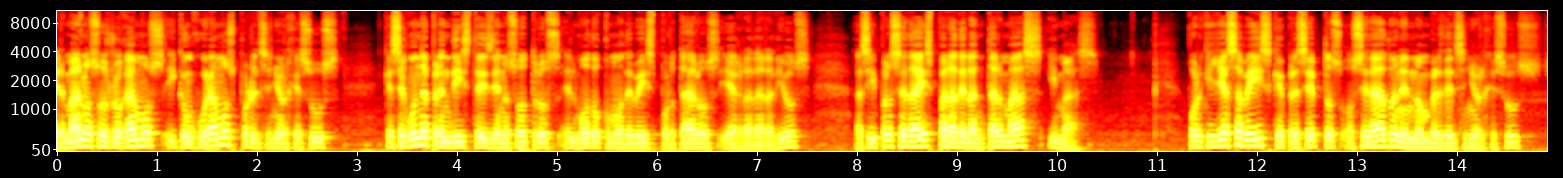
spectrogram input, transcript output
Hermanos, os rogamos y conjuramos por el Señor Jesús, que según aprendisteis de nosotros el modo como debéis portaros y agradar a Dios, así procedáis para adelantar más y más. Porque ya sabéis qué preceptos os he dado en el nombre del Señor Jesús.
